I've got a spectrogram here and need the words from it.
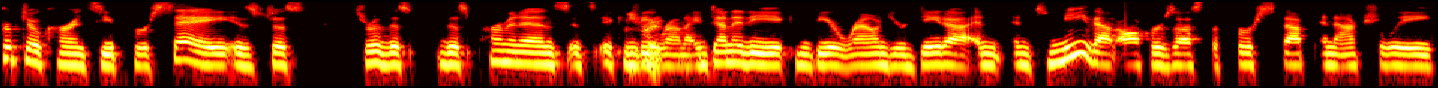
cryptocurrency per se is just sort of this this permanence. It's it can That's be right. around identity. It can be around your data. And and to me that offers us the first step in actually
